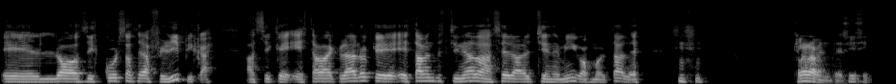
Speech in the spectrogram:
los discursos de las Filípicas. Así que estaba claro que estaban destinados a ser archienemigos mortales. Claramente, sí, sí.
